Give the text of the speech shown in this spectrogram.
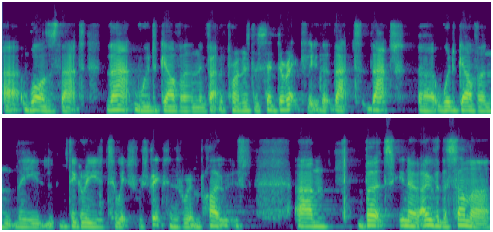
uh, was that that would govern. In fact, the prime minister said directly that that that uh, would govern the degree to which restrictions were imposed. Um, but you know, over the summer,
